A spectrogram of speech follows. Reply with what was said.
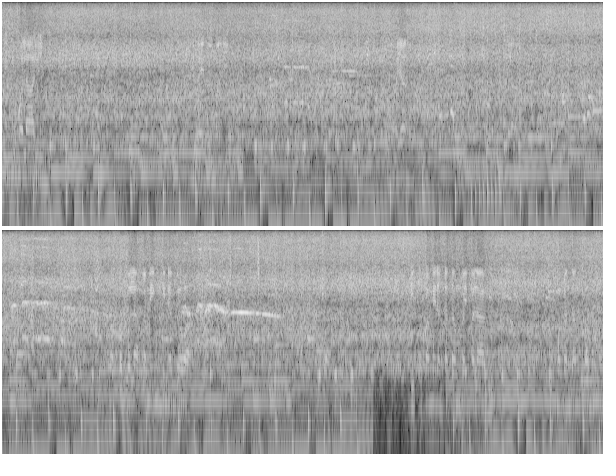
medyo malalim kami nagtatambay palagi. Magandang panahon.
